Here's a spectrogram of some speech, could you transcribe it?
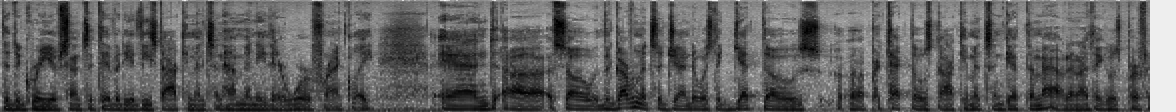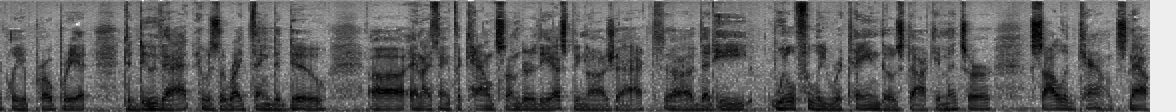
the degree of sensitivity of these documents and how many there were, frankly. And uh, so the government's agenda was to get those, uh, protect those documents and get them out. And I think it was perfectly appropriate to do that. It was the right thing to do. Uh, and I think the counts under the Espionage Act uh, that he willfully retained those documents are solid counts. Now,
